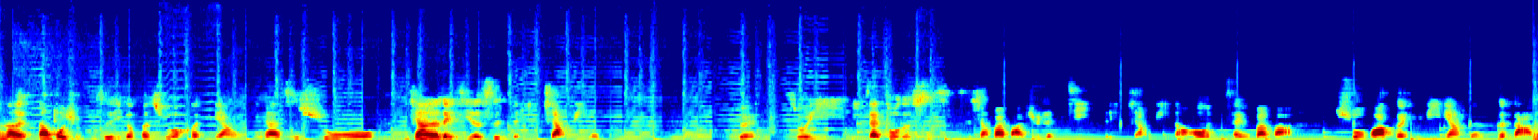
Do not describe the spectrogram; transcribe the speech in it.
那那或许不是一个分数的衡量，应该是说你现在累积的是你的影响力对，所以你在做的事情是想办法去累积你的影响力，然后你才有办法说话更有力量，跟更大的。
